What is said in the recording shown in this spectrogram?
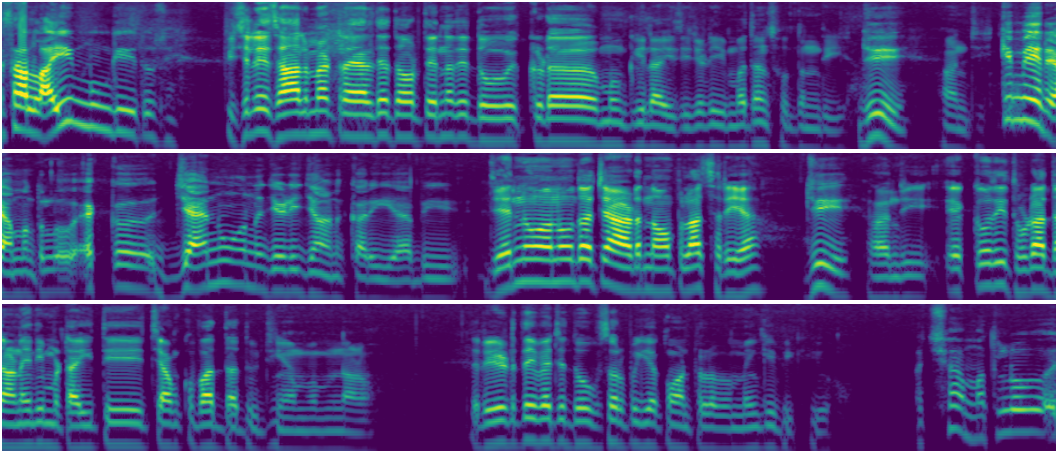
ਸਾਲ ਲਾਈ ਮੂੰਗੀ ਤੁਸੀਂ? ਪਿਛਲੇ ਸਾਲ ਮੈਂ ਟ੍ਰਾਇਲ ਦੇ ਤੌਰ ਤੇ ਇਹਨਾਂ ਦੇ 2 ਏਕੜ ਮੂੰਗੀ ਲਾਈ ਸੀ ਜਿਹੜੀ ਮਦਨ ਸੁਦਨ ਦੀ ਜੀ। ਹਾਂਜੀ। ਕਿਵੇਂ ਰਿਹਾ ਮਤਲਬ ਇੱਕ ਜੈਨੂਅਨ ਜਿਹੜੀ ਜਾਣਕਾਰੀ ਆ ਵੀ ਜਿਹਨੂੰ ਉਹਨੂੰ ਦਾ ਝਾੜ 9 ਪਲੱਸ ਰਿਹਾ। ਜੀ। ਹਾਂਜੀ ਇੱਕ ਉਹਦੀ ਥੋੜਾ ਦਾਣੇ ਦੀ ਮਟਾਈ ਤੇ ਚਮਕ ਵੱਧ ਆ ਦੂਜੀਆਂ ਨਾਲੋਂ। ਰੇਟ ਦੇ ਵਿੱਚ 200 ਰੁਪਈਆ ਕੁਆਂਟਲ ਮਹਿੰਗੀ ਵਿਕੀ ਉਹ। ਅੱਛਾ ਮਤਲਬ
